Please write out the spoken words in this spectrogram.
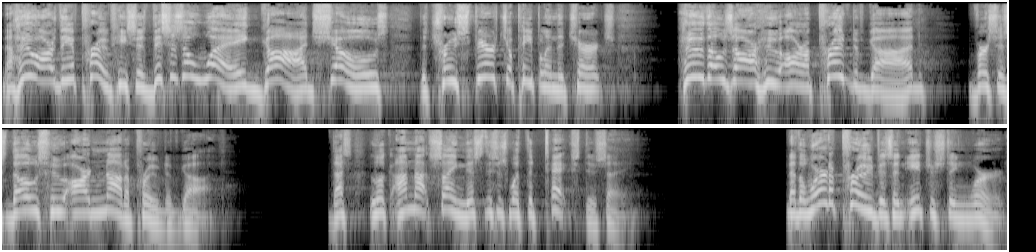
Now, who are the approved? He says this is a way God shows the true spiritual people in the church who those are who are approved of God versus those who are not approved of God. That's, look, I'm not saying this. This is what the text is saying. Now, the word approved is an interesting word.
